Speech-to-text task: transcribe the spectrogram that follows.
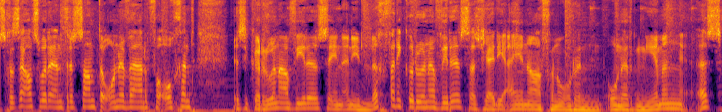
Ons gesels oor 'n interessante onderwerp vanoggend. Dis die koronavirus en in die lig van die koronavirus as jy die eienaar van 'n onderneming is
